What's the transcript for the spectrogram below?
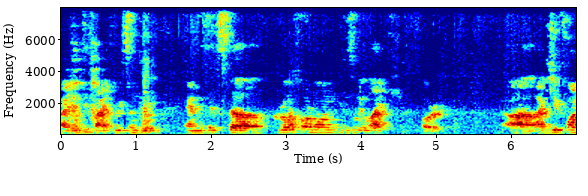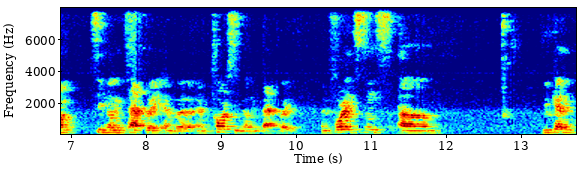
identified recently, and it's the growth hormone insulin-like or uh, IGF-1 signaling pathway and the mTOR signaling pathway. And for instance, um, you can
